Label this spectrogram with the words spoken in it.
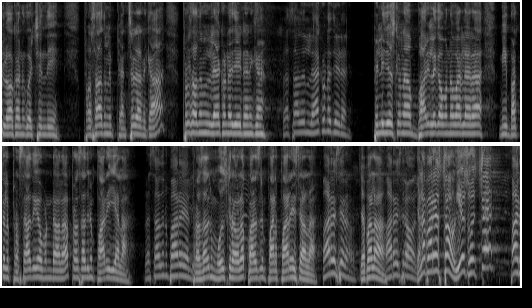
లోకానికి వచ్చింది. ప్రసాదులను పెంచడానికా? ప్రసాదం లేకుండా చేయడానికా? ప్రసాదం లేకుండా చేయడానికి. పెళ్ళి చేసుకున్న భార్యలుగా ఉన్నవారులారా మీ భర్తలు ప్రసాదిగా ఉండాలా? ప్రసాదిని పారేయాలా? ప్రసాదం పారేయాలి. ప్రసాదం మోసుకురావాలా? పారసం పార పారేసేయాలా? పారేసి రావాలి చెప్పాలా? పారేసి రావాలి. ఎలా పారేస్తావు? వస్తే పారి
